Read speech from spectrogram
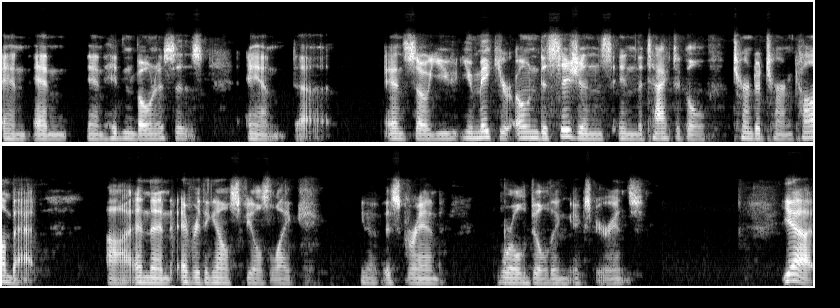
and and and hidden bonuses and uh, and so you you make your own decisions in the tactical turn to turn combat, uh, and then everything else feels like you know this grand world building experience. Yeah,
